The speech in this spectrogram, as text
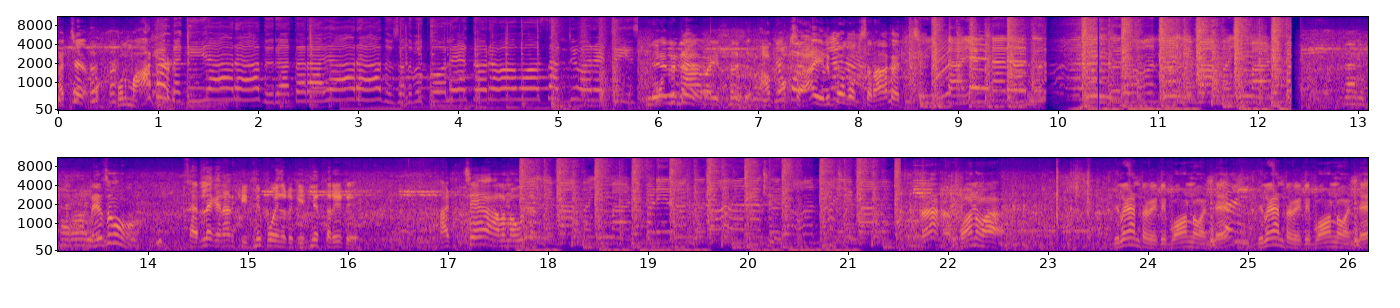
అచ్చే కొన్ని మాట్లాడు. ఒకసారి వెళ్ళిపోక ఒకసారి ఆగచ్చు నిజం సర్లే కానీ కిడ్నీ పోయింది కిడ్నీ తరేటి అచ్చే అలా నవ్వుతా. రా, బాగున్నావా? ఇలాగంటావు ఏంటి? బాగున్నావు అంటే? ఇలాగంటావు ఏంటి? బాగున్నావు అంటే?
